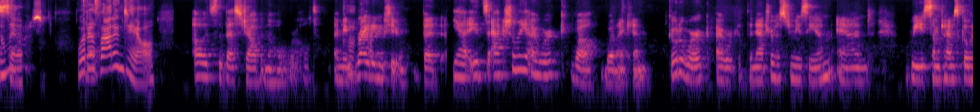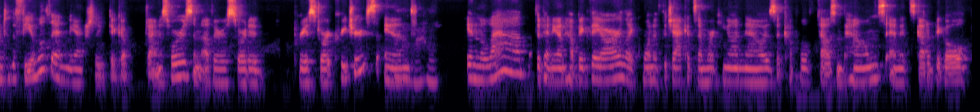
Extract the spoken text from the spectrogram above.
Oh so my gosh. What does that entail? Oh, it's the best job in the whole world. I mean, writing too, but yeah, it's actually I work well when I can go to work. I work at the Natural History Museum, and we sometimes go into the field and we actually dig up dinosaurs and other assorted prehistoric creatures. And Oh, wow. In the lab, depending on how big they are, like one of the jackets I'm working on now is a couple thousand pounds, and it's got a big old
